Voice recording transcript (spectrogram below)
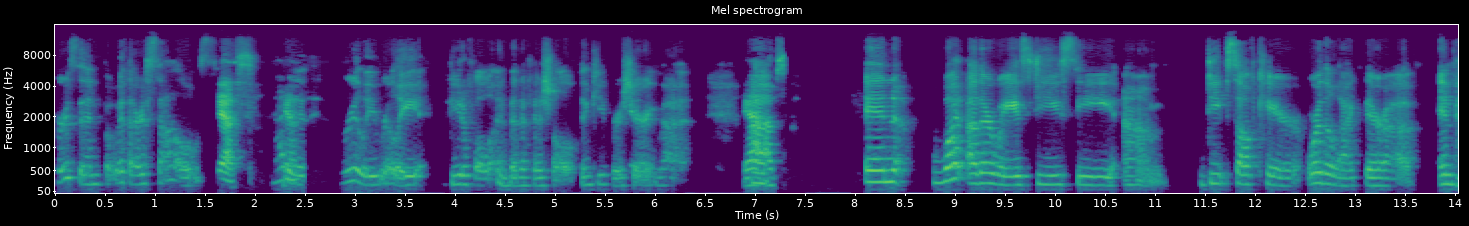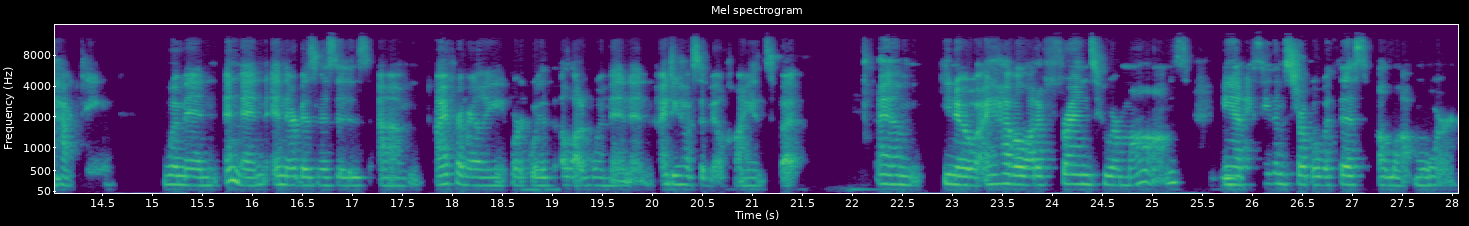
person but with ourselves. Yes. That is really really beautiful and beneficial. Thank you for sharing that. Yeah um, in what other ways do you see um, deep self-care or the lack thereof impacting women and men in their businesses um, i primarily work with a lot of women and i do have some male clients but um, you know, I have a lot of friends who are moms, mm-hmm. and I see them struggle with this a lot more.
